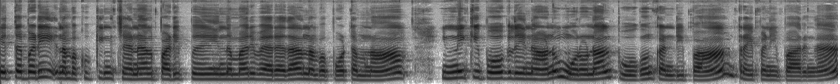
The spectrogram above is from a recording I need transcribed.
மித்தபடி நம்ம குக்கிங் சேனல் படிப்பு இந்த மாதிரி வேறு ஏதாவது நம்ம போட்டோம்னா இன்றைக்கி போகலைனாலும் ஒரு நாள் போகும். கண்டிப்பாக ட்ரை பண்ணி பாருங்கள்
